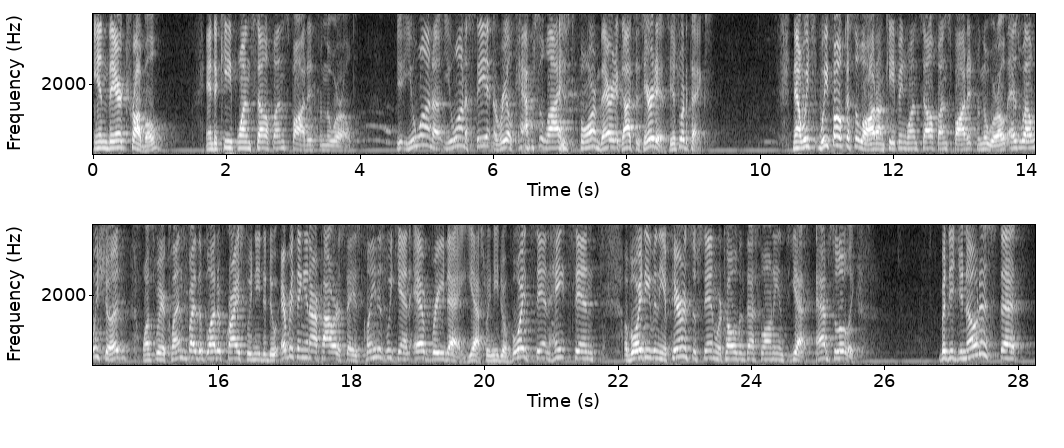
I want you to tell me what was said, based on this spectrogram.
in their trouble and to keep oneself unspotted from the world. You, you want to you wanna see it in a real capsulized form? There it God says, here it is. Here's what it takes. Now, we, we focus a lot on keeping oneself unspotted from the world, as well we should. Once we are cleansed by the blood of Christ, we need to do everything in our power to stay as clean as we can every day. Yes, we need to avoid sin, hate sin, Avoid even the appearance of sin, we're told in Thessalonians. Yes, absolutely. But did you notice that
